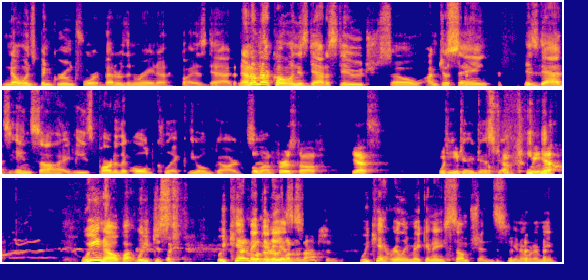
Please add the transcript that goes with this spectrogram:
no one's been groomed for it better than Reyna by his dad. And I'm not calling his dad a stooge, so I'm just saying his dad's inside. He's part of the old clique, the old guard. Hold on. First off, yes, we, DJ disc jockey. we know we know, but we just we can't make any. really ass- an option. we can't really make any assumptions. You know what I mean?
